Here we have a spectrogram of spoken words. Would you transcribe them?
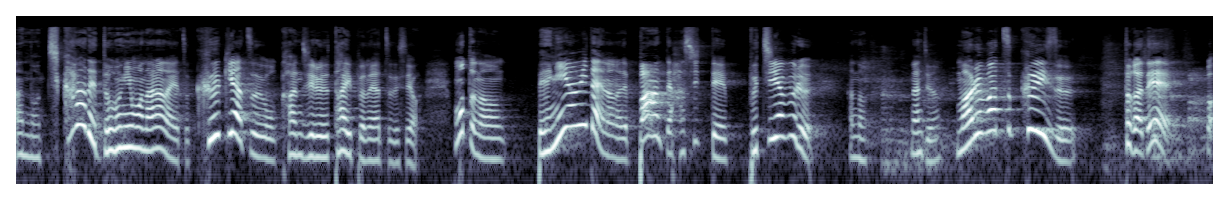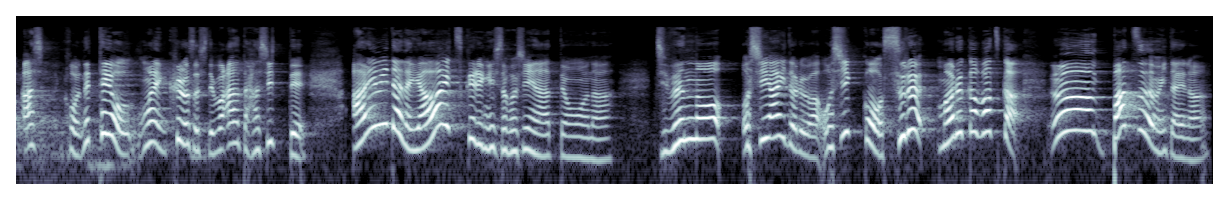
あの、力でどうにもならないやつ、空気圧を感じるタイプのやつですよ。もっとあの、ベニヤみたいなのでバーンって走ってぶち破る、あの、なんていうの？丸抜クイズとかで、こう足、こうね、手を前にクロスしてバーンって走って、あれみたいなやばい作りにしてほしいなって思うな。自分の推しアイドルはおしっこをする。丸か×か。うーん、×みたいな。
